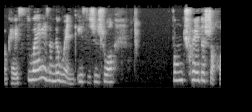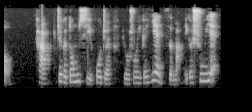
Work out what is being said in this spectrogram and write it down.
OK，sways in the wind，意思是说风吹的时候。它这个东西，或者比如说一个叶子嘛，一个树叶，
